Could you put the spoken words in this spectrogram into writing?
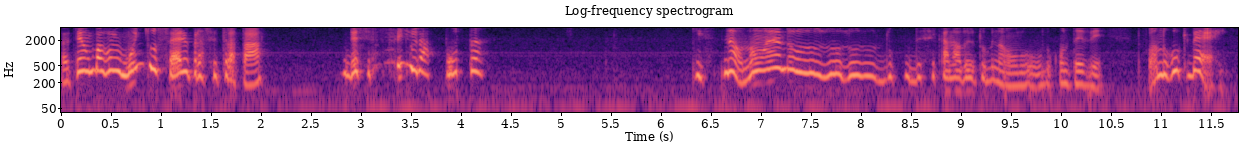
Eu tenho um bagulho muito sério pra se tratar. Desse filho da puta. Que, não, não é do, do, do, do desse canal do YouTube, não. Do, do Conto TV. Tô falando do Hulk BR.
